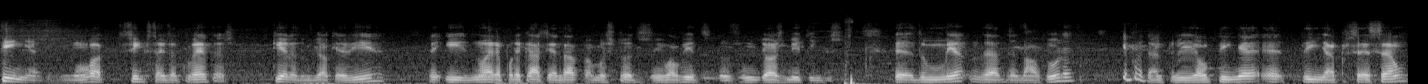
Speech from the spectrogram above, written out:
tinha um lote de 5, 6 atletas, que era do melhor que havia, e não era por acaso, andávamos todos envolvidos nos melhores meetings eh, do momento, da, da, na altura, E, portanto, ele tinha, eh, tinha a percepção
